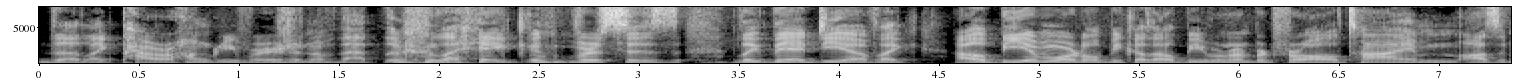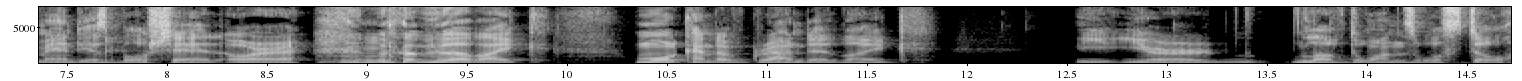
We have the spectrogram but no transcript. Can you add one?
the like power hungry version of that like versus like the idea of like I'll be immortal because I'll be remembered for all time Ozymandias bullshit or the like more kind of grounded like your loved ones will still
